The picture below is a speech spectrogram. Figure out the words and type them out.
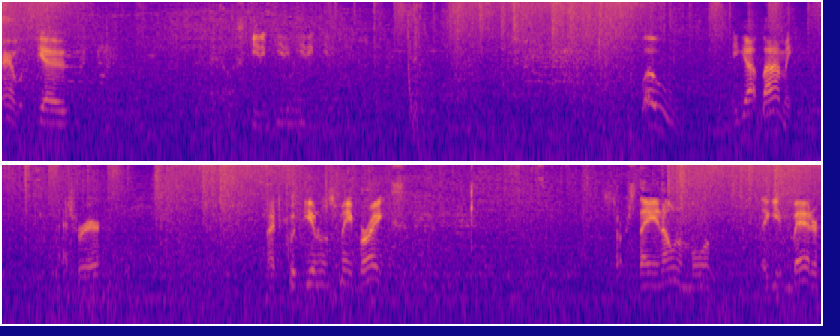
There we go. Let's get him, get him, get him, get him. Whoa! He got by me. That's rare. I have to quit giving them so many breaks. Start staying on them more. They're getting better.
